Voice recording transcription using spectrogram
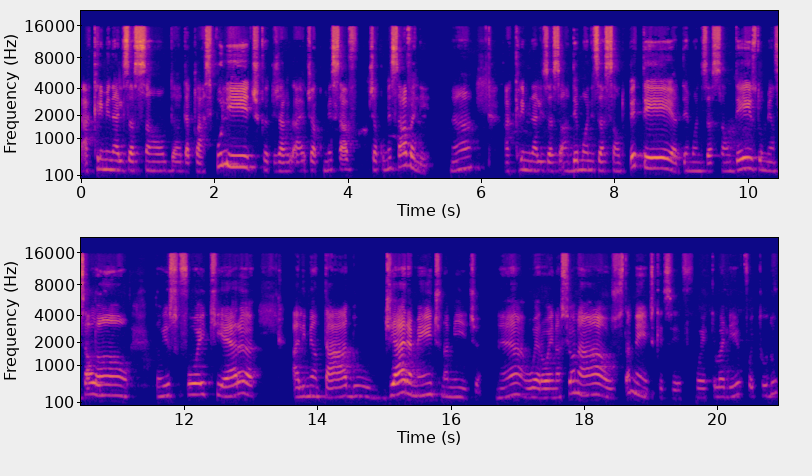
a criminalização da, da classe política, que já, já, começava, já começava ali, né? a criminalização, a demonização do PT, a demonização desde o mensalão. Então, isso foi que era alimentado diariamente na mídia, né? o herói nacional, justamente, quer dizer, foi aquilo ali, foi tudo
